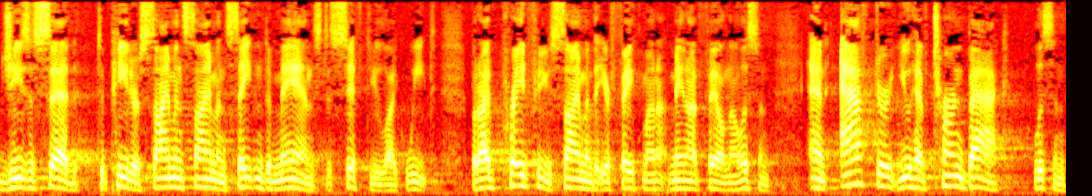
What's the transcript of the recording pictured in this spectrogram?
Jesus said to Peter, Simon, Simon, Satan demands to sift you like wheat. But I've prayed for you, Simon, that your faith may not, fail. Now listen. And after you have turned back, listen,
